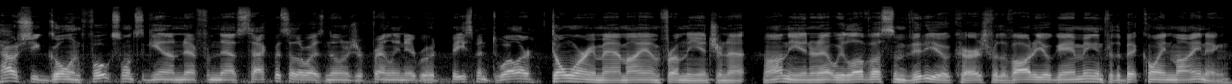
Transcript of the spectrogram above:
How's she going, folks? Once again, I'm Nev from Nev's Tech Bits, otherwise known as your friendly neighborhood basement dweller. Don't worry, ma'am, I am from the internet. On the internet, we love us some video cards for the audio gaming and for the Bitcoin mining.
